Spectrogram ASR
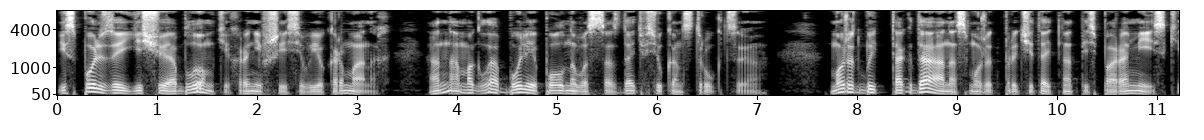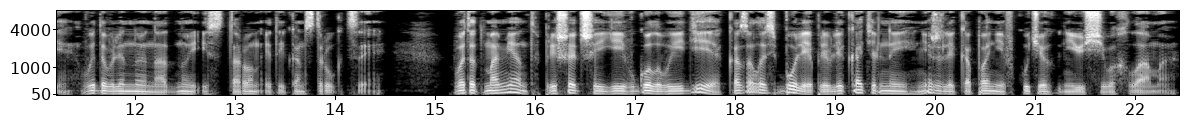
Используя еще и обломки, хранившиеся в ее карманах, она могла более полно воссоздать всю конструкцию. Может быть, тогда она сможет прочитать надпись по-арамейски, выдавленную на одной из сторон этой конструкции. В этот момент пришедшая ей в голову идея казалась более привлекательной, нежели копание в кучах гниющего хлама.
